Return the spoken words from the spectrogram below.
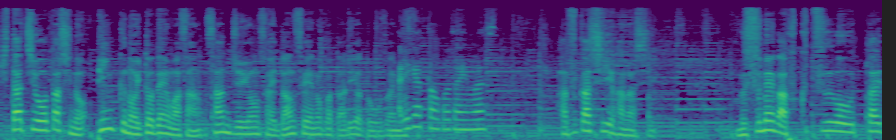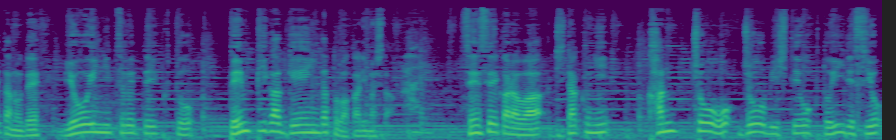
常陸太田市のピンクの糸電話さん34歳男性の方ありがとうございます。ありがとうございます。恥ずかしい話。娘が腹痛を訴えたので病院に連れて行くと便秘が原因だと分かりました、はい、先生からは自宅に館長を常備しておくといいですよ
